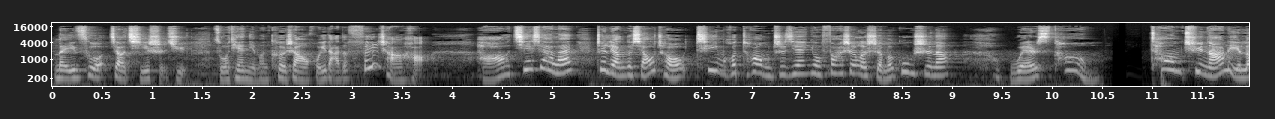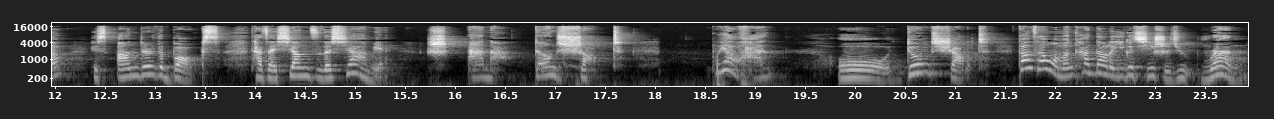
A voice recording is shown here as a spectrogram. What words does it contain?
没错，叫祈使句。昨天你们课上回答的非常好。好，接下来这两个小丑 Tim 和 Tom 之间又发生了什么故事呢？Where's Tom? Tom 去哪里了？He's under the box. 他在箱子的下面。Shh, Anna, don't shout. 不要喊。哦，don't shout. 刚才我们看到了一个祈使句 run，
